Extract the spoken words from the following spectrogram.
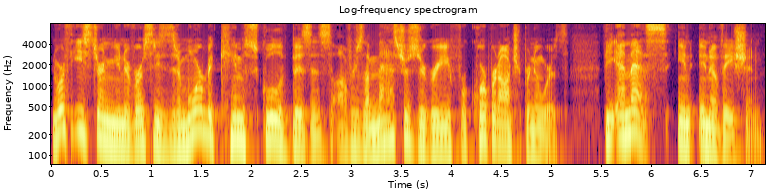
Northeastern University's D'Amore-McKim School of Business offers a master's degree for corporate entrepreneurs, the MS in Innovation.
